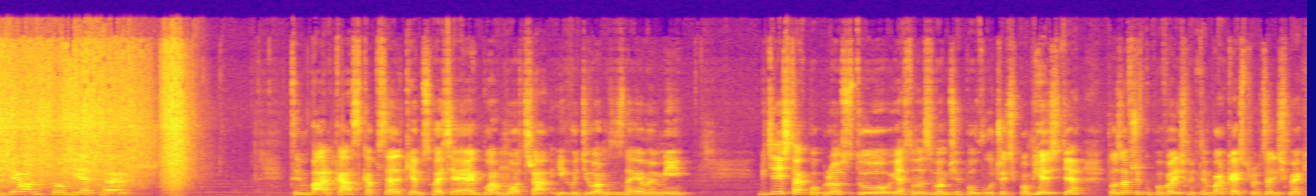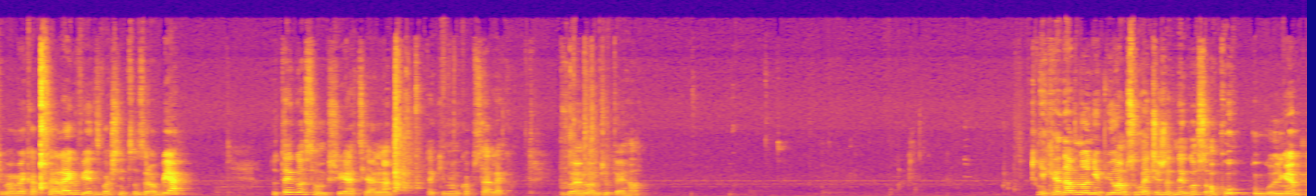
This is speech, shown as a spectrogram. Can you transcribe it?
Wzięłam sobie też tymbarka z kapselkiem. Słuchajcie, ja jak byłam młodsza i chodziłam ze znajomymi gdzieś tak po prostu, ja to nazywam się powłóczyć po mieście, to zawsze kupowaliśmy tymbarka i sprawdzaliśmy jaki mamy kapselek, więc właśnie to zrobię. Do tego są przyjaciele. Taki mam kapselek. Powiem wam, że pycha. Jak ja dawno nie piłam, słuchajcie, żadnego soku ogólnie.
